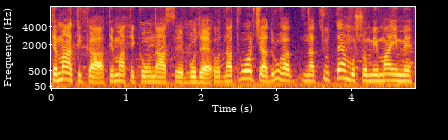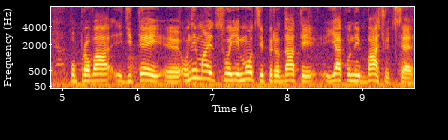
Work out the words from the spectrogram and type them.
Тематика, тематика у нас е, буде одна творча, а друга на цю тему, що ми маємо по права дітей. Е, Вони мають свої емоції передати, як вони бачать це.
